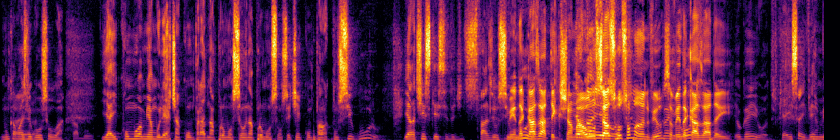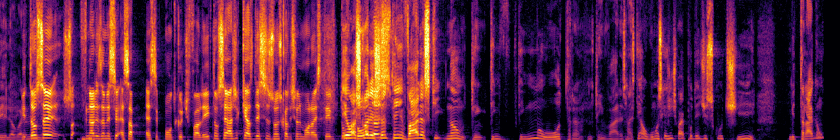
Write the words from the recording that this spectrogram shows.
nunca mais ligou o celular. Acabou. E aí, como a minha mulher tinha comprado na promoção, e na promoção você tinha que comprar com seguro, e ela tinha esquecido de desfazer o seguro. Venda casada, tem que chamar o Celso outro. Russomano, viu? Essa venda outro. casada aí. Eu ganhei outro, que é isso aí, vermelho. Agora é Então vermelho. você, só finalizando esse, essa- esse ponto que eu te falei, então você acha que as decisões que o Alexandre Moraes teve Eu acho que o todas- Alexandre tem várias que. Não, tem, tem, tem uma ou outra, não tem várias, mas tem algumas que a gente vai poder discutir. Me, tragam,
